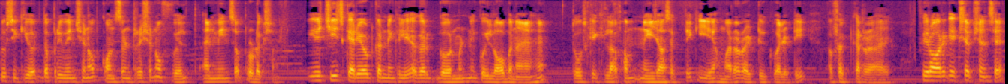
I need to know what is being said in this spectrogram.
to secure the prevention of concentration of wealth and means of production ये चीज़ कैरी आउट करने के लिए अगर गवर्नमेंट ने कोई लॉ बनाया है तो उसके खिलाफ हम नहीं जा सकते कि ये हमारा राइट टू इक्वालिटी अफेक्ट कर रहा है। फिर और एक एक्सेप्शन है,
